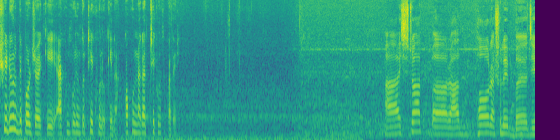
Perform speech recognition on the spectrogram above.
শিডিউল বিপর্যয় কি এখন পর্যন্ত ঠিক হলো কিনা? কখন নাগাদ ঠিক হতে পারে? রাতভর আসলে যে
